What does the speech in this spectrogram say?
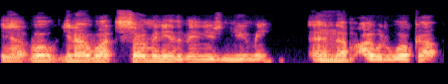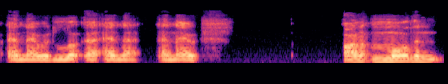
Yeah, well, you know what? So many of the venues knew me, and Mm. um, I would walk up, and they would look, uh, and that, and they, on more than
